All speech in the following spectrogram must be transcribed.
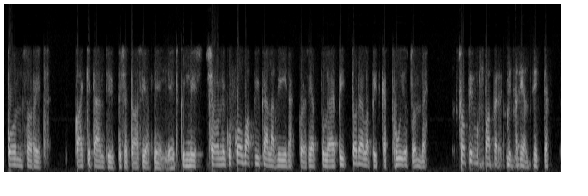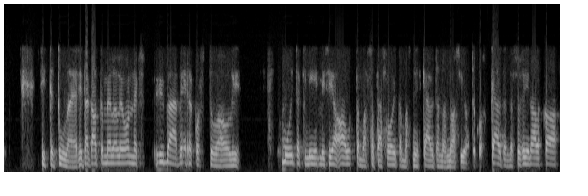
sponsorit, kaikki tämän tyyppiset asiat, niin, niin kyllä niissä, se on niin kuin kova pykälä viidakko ja sieltä tulee pit, todella pitkät ne sopimuspaperit, mitä sieltä sitten, sitten tulee. Sitä kautta meillä oli onneksi hyvää verkostoa, oli muitakin ihmisiä auttamassa tässä hoitamassa niitä käytännön asioita, koska käytännössä siinä alkaa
